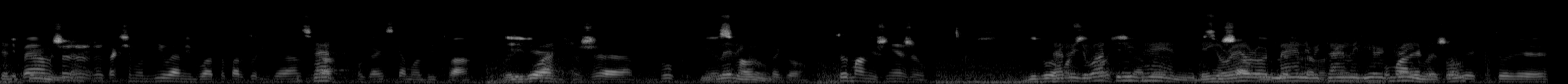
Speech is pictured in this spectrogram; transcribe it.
said, I powiem szczerze, że tak się modliłem i była to bardzo ignorancka, pogańska modlitwa. I wiem, że Bóg nie słuchał tego. Turman już nie żył. Nie było możliwości, aby usłyszał i Umarł jako człowiek, który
